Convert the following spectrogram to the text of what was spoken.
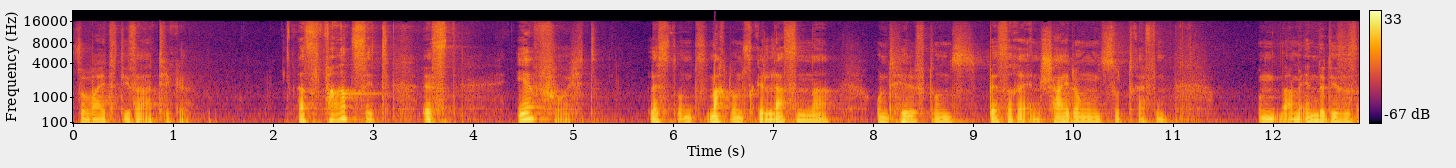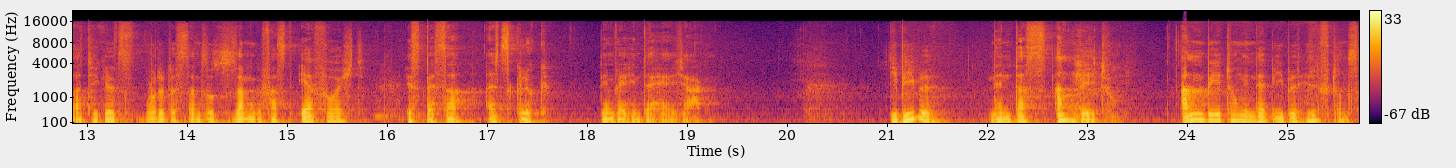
Soweit dieser Artikel. Das Fazit ist, Ehrfurcht lässt uns, macht uns gelassener und hilft uns, bessere Entscheidungen zu treffen. Und am Ende dieses Artikels wurde das dann so zusammengefasst, Ehrfurcht ist besser als Glück, dem wir hinterherjagen. Die Bibel nennt das Anbetung. Anbetung in der Bibel hilft uns,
